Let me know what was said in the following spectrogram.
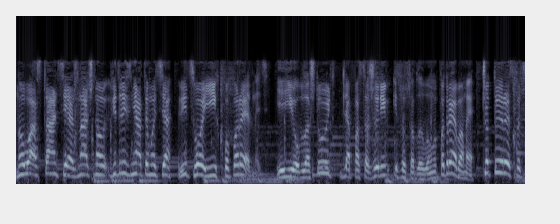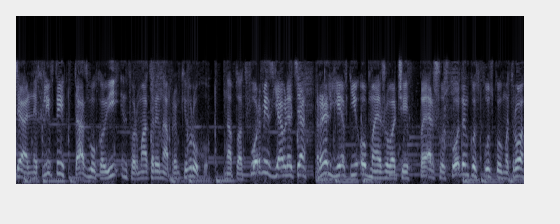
Нова станція значно відрізнятиметься від своїх попередниць. Її облаштують для пасажирів із особливими потребами: чотири спеціальних ліфти та звукові інформатори напрямків руху. На платформі з'являться рельєфні обмежувачі. Першу сходинку спуску в метро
